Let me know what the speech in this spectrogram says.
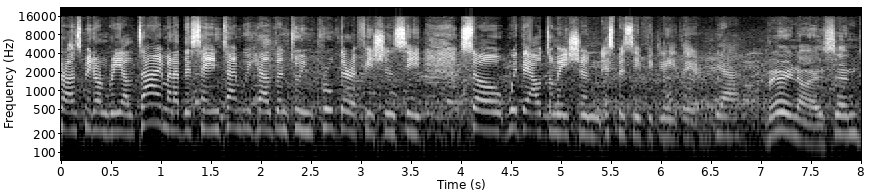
transmitted on real time. And at the same time, we help them to improve their efficiency. So with the automation specifically there, yeah. Very nice. And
